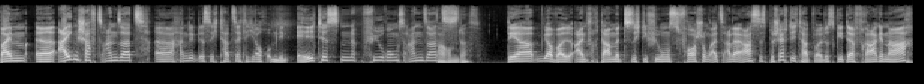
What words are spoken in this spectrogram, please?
Beim äh, Eigenschaftsansatz äh, handelt es sich tatsächlich auch um den ältesten Führungsansatz. Warum das? Der, ja, weil einfach damit sich die Führungsforschung als allererstes beschäftigt hat, weil das geht der Frage nach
